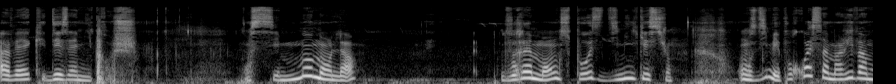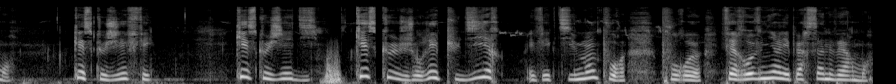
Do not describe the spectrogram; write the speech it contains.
avec des amis proches. Dans ces moments-là, vraiment, on se pose dix mille questions. On se dit, mais pourquoi ça m'arrive à moi? Qu'est-ce que j'ai fait? Qu'est-ce que j'ai dit? Qu'est-ce que j'aurais pu dire effectivement pour, euh, faire revenir les personnes vers moi?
